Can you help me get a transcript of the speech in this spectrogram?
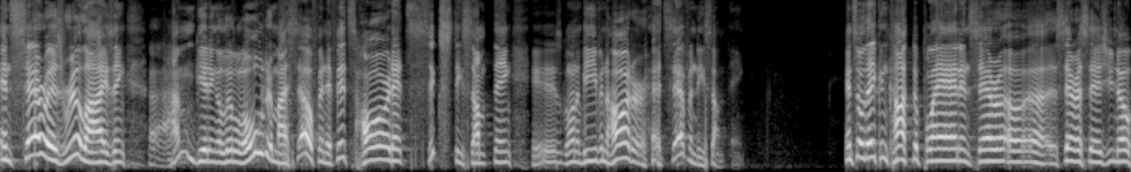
And Sarah is realizing, uh, I'm getting a little older myself, and if it's hard at 60 something, it's going to be even harder at 70 something. And so they concoct a plan, and Sarah, uh, uh, Sarah says, You know,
